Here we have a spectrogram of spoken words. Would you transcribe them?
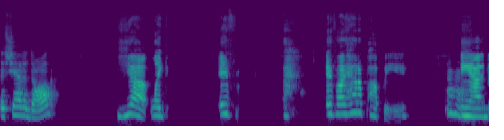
That she had a dog. Yeah, like if if I had a puppy Mm-hmm. And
